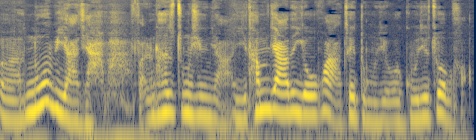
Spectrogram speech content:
呃努比亚家吧，反正它是中兴家，以他们家的优化，这东西我估计做不好。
